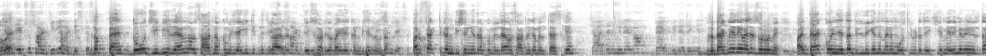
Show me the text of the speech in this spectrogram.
है। एक सौ साठ जीबी हार्ड डिस्क मतलब दो जीबी रैम और साथ में आपको मिल जाएगी कितने जीबी 160 एक सौ साठ भाई कंडीशन में मतलब परफेक्ट कंडीशन के अंदर आपको मिल रहा है और साथ में क्या मिलता है इसके? चार्जर मिलेगा बैग भी दे देंगे। मतलब बैग भी दे देंगे पैंसठ सौ रुपए में। भाई बैग कोई नहीं देता दिल्ली के अंदर मैंने मोस्टली वीडियो देखी है। मेरी में भी नहीं मिलता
